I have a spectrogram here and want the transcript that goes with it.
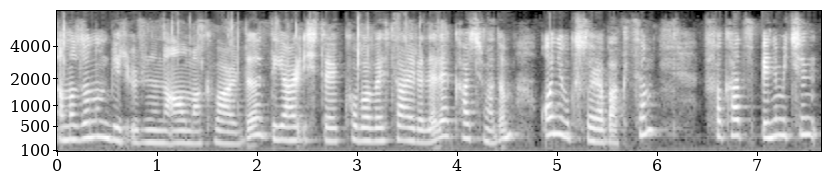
Amazon'un bir ürününü almak vardı. Diğer işte Kobo vesairelere kaçmadım. Onibux'lara baktım. Fakat benim için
